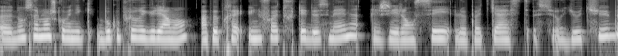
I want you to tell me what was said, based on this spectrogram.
euh, non seulement je communique beaucoup plus régulièrement, à peu près une fois toutes les deux semaines, j'ai lancé le podcast sur YouTube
